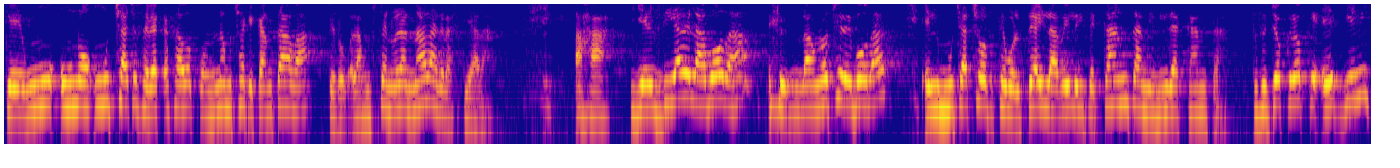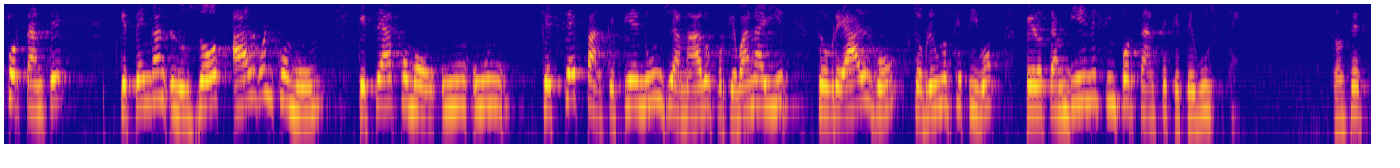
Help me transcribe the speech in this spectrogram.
que un, un, muchacho se había casado con una muchacha que cantaba, pero la muchacha no era nada agraciada. Ajá. Y el día de la boda, la noche de bodas, el muchacho se voltea y la ve y le dice, canta, mi vida, canta. Entonces yo creo que es bien importante que tengan los dos algo en común, que sea como un, que sepan que tienen un llamado porque van a ir sobre algo, sobre un objetivo, pero también es importante que te guste. Entonces...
